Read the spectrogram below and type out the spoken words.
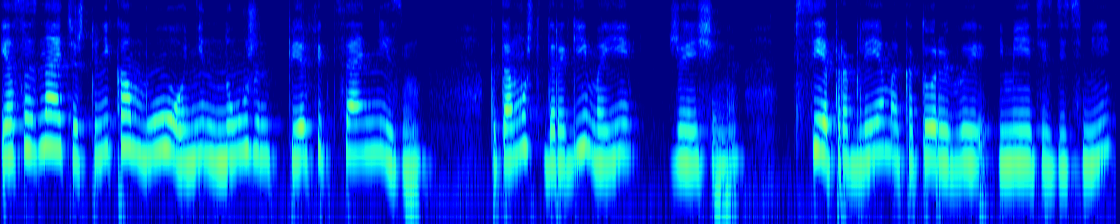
И осознайте, что никому не нужен перфекционизм. Потому что, дорогие мои женщины, все проблемы, которые вы имеете с детьми,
